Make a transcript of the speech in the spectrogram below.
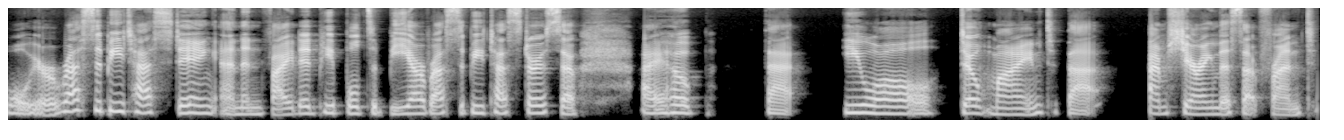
while we were recipe testing and invited people to be our recipe testers. So I hope that you all don't mind that I'm sharing this up front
